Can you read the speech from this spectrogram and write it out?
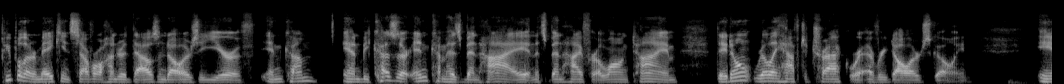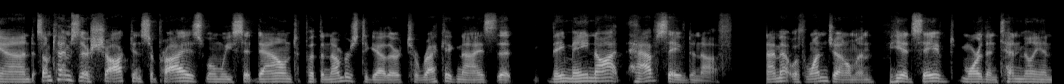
people that are making several hundred thousand dollars a year of income, and because their income has been high and it's been high for a long time, they don't really have to track where every dollar's going. And sometimes they're shocked and surprised when we sit down to put the numbers together to recognize that they may not have saved enough. I met with one gentleman. He had saved more than $10 million,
